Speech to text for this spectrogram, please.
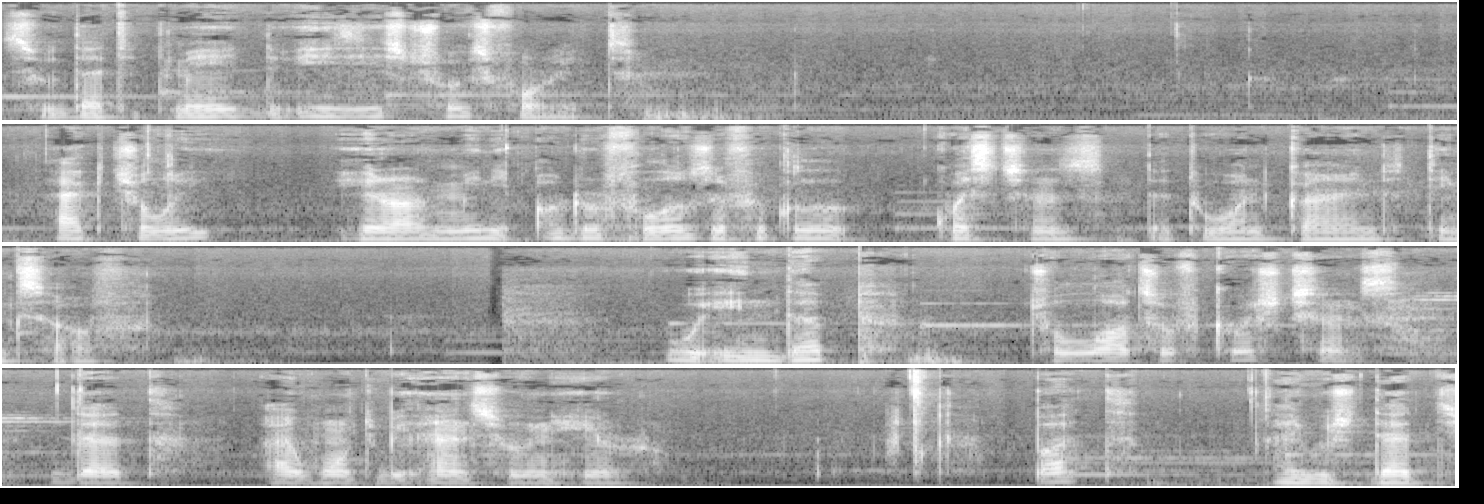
so that it made the easiest choice for it. Actually, here are many other philosophical questions that one kind thinks of. We end up to lots of questions that I won't be answering here. But I wish that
